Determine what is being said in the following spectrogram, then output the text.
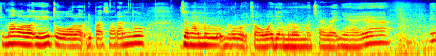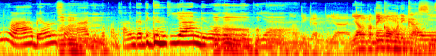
Cuma kalau ya itu kalau di pacaran tuh jangan melulu melulu cowok, jangan melulu melulu ceweknya ya. Inilah balance lah gitu kan, saling ganti-gantian gitu, ganti-gantian. Nanti gantian. Yang penting komunikasi.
